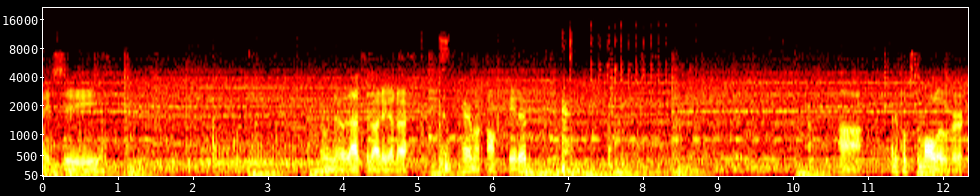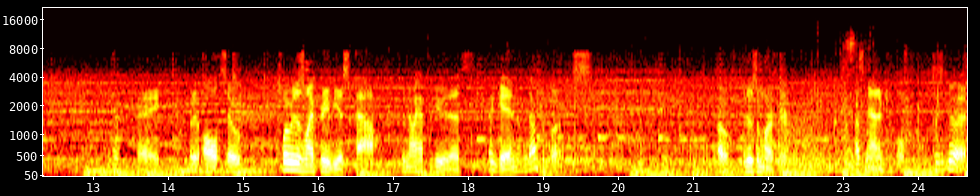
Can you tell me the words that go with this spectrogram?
I see. No, that's about to get a hair more complicated. Ah, and it flips them all over. Okay, but it also closes my previous path, so now I have to do this again without the books. Oh, there's a marker. That's manageable. This is good.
